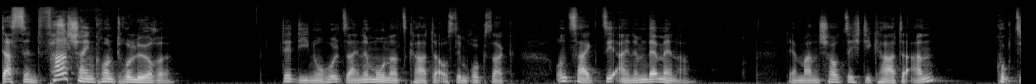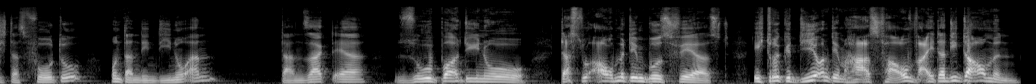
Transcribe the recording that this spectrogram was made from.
Das sind Fahrscheinkontrolleure. Der Dino holt seine Monatskarte aus dem Rucksack und zeigt sie einem der Männer. Der Mann schaut sich die Karte an, guckt sich das Foto und dann den Dino an. Dann sagt er, Super Dino, dass du auch mit dem Bus fährst. Ich drücke dir und dem HSV weiter die Daumen.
